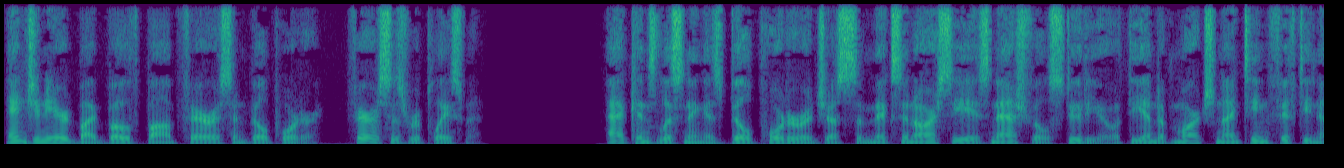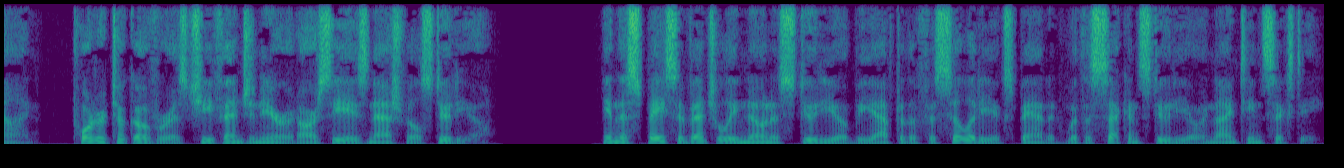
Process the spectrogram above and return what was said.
engineered by both Bob Ferris and Bill Porter, Ferris's replacement. Atkins listening as Bill Porter adjusts a mix in RCA's Nashville studio at the end of March 1959. Porter took over as chief engineer at RCA's Nashville studio. In the space eventually known as Studio B after the facility expanded with a second studio in 1960.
